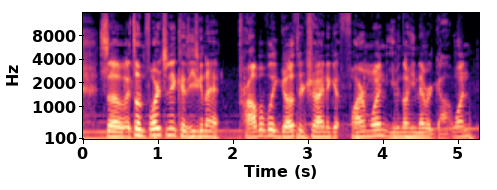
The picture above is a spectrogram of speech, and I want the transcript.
so it's unfortunate because he's gonna probably go through trying to get farm one, even though he never got one.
